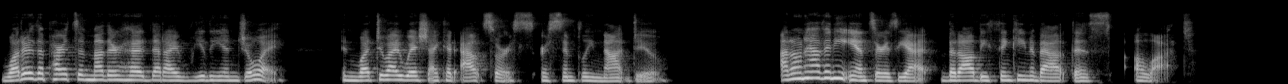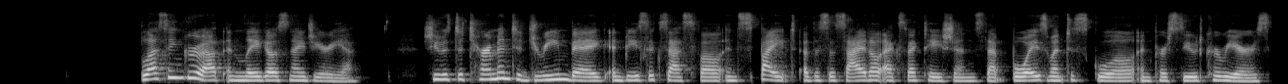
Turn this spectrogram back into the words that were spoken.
What are the parts of motherhood that I really enjoy? And what do I wish I could outsource or simply not do? I don't have any answers yet, but I'll be thinking about this a lot. Blessing grew up in Lagos, Nigeria. She was determined to dream big and be successful in spite of the societal expectations that boys went to school and pursued careers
